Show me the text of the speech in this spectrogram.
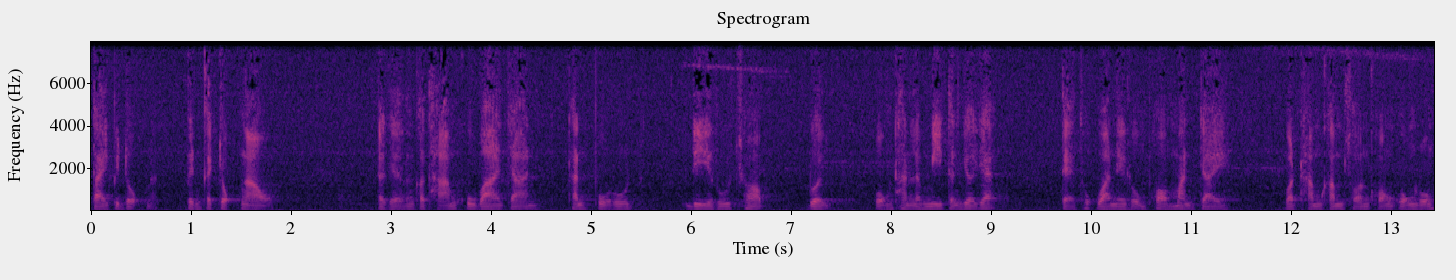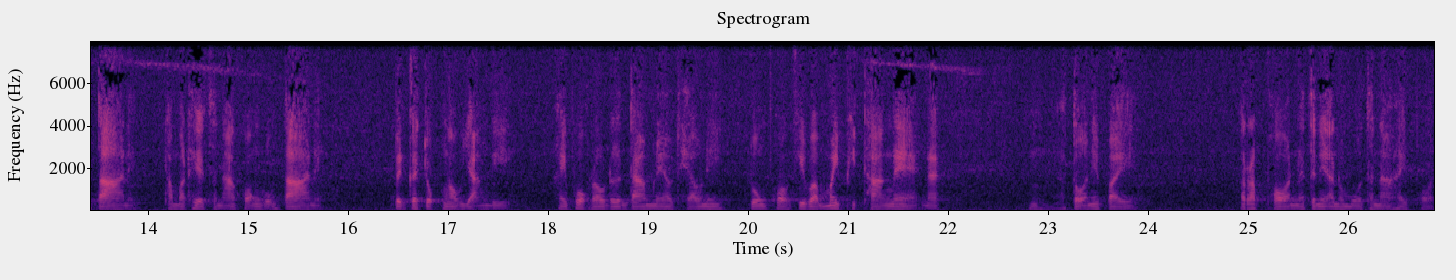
ไตยปิฎกเนี่ยเป็นกระจกเงาแล้วจากนั้นก็ถามครูบาอาจารย์ ท่านผู้รู้ดีรู้ชอบด้วยองค์ท่านแล้วมีตั้งเยอะแยะ แต่ทุกวันในหลวงพ่อมั่นใจว่าทำคำสอนขององค์หลวงตาเนี่ยธรรมเทศนาของหลวงตาเนี่ยเป็นกระจกเงาอย่างดี ให้พวกเราเดินตามแนวแถวนี้หลวงพ่อคิดว่าไม่ผิดทางแน่นะต่อนนี้ไปรับพรนะตอนนี้อนุโมทนาให้พร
